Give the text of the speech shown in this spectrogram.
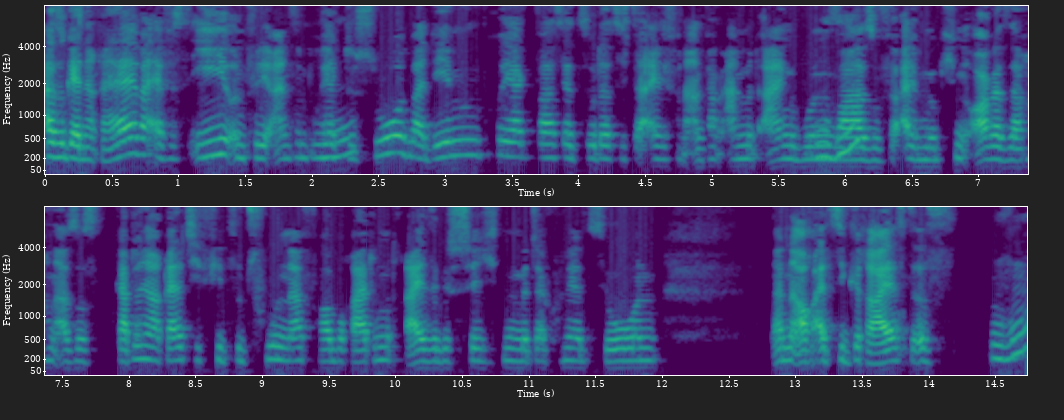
Also generell bei FSI und für die einzelnen Projekte Mhm. schon. Bei dem Projekt war es jetzt so, dass ich da eigentlich von Anfang an mit eingebunden Mhm. war, so für alle möglichen Orgasachen. Also es gab dann ja relativ viel zu tun, ne? Vorbereitung mit Reisegeschichten, mit der Koordination. Dann auch, als sie gereist ist. Mhm.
